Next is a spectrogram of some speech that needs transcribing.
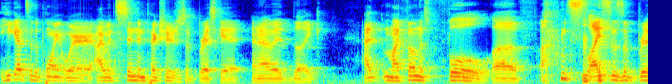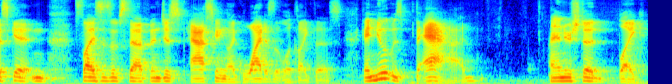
he got to the point where I would send him pictures of brisket, and I would like, I, my phone is full of slices of brisket and slices of stuff, and just asking like, why does it look like this? I knew it was bad. I understood like.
